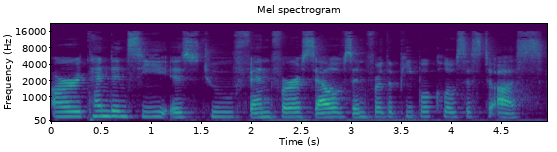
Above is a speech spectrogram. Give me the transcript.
Our tendency is to fend for ourselves and for the people closest to us.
